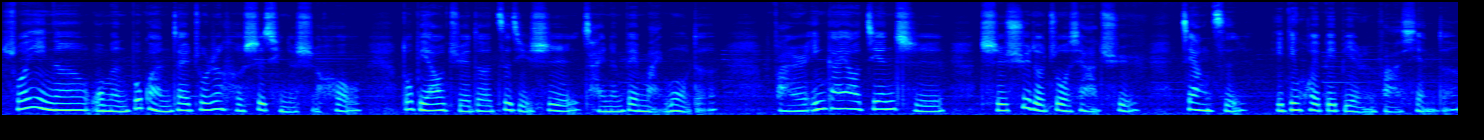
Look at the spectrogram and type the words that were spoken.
所以呢，我们不管在做任何事情的时候，都不要觉得自己是才能被埋没的，反而应该要坚持，持续的做下去。这样子一定会被别人发现的。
